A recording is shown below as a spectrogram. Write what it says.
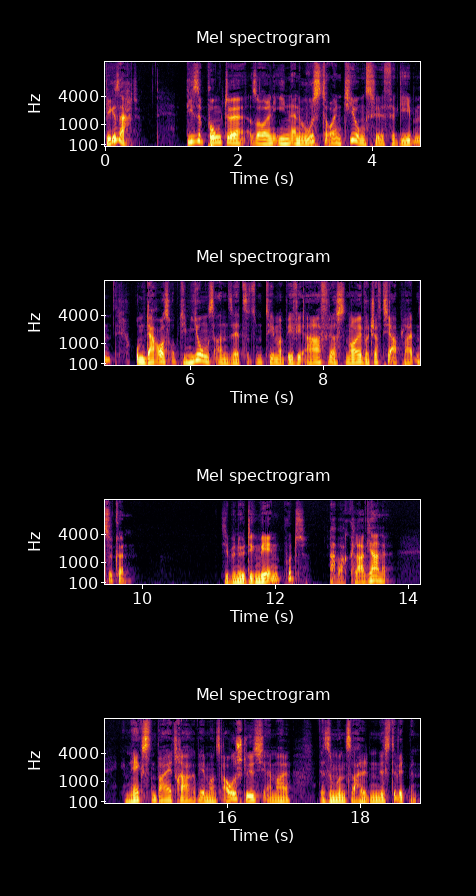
Wie gesagt, diese Punkte sollen Ihnen eine bewusste Orientierungshilfe geben, um daraus Optimierungsansätze zum Thema BWA für das neue Wirtschaftsjahr ableiten zu können. Sie benötigen mehr Input, aber klar gerne. Im nächsten Beitrag werden wir uns ausschließlich einmal der Summen- und Saldenliste widmen.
